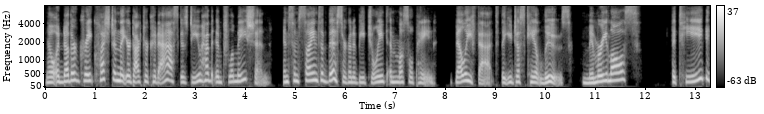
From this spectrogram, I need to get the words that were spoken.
Now, another great question that your doctor could ask is Do you have inflammation? And some signs of this are going to be joint and muscle pain, belly fat that you just can't lose, memory loss, fatigue,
